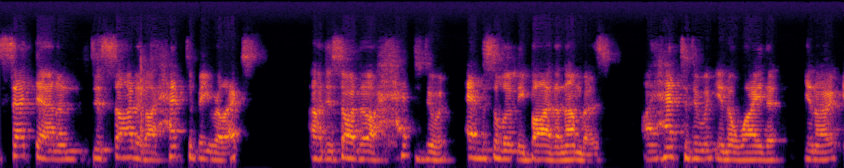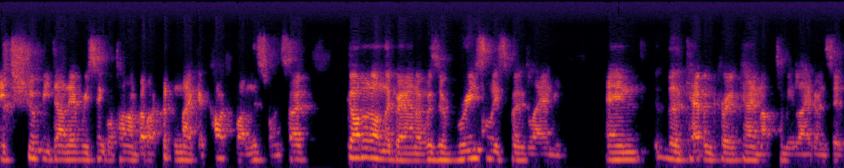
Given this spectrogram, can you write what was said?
sat down and decided I had to be relaxed, I decided I had to do it absolutely by the numbers. I had to do it in a way that, you know, it should be done every single time, but I couldn't make a cock on this one. So got it on the ground. It was a reasonably smooth landing. And the cabin crew came up to me later and said,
